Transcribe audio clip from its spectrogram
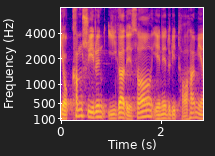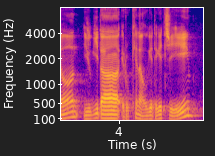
역함수 1은 2가 돼서 얘네들이 더하면 6이다 이렇게 나오게 되겠지.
